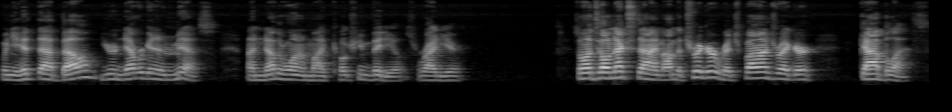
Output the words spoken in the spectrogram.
when you hit that bell, you're never going to miss another one of my coaching videos right here. So until next time, I'm the Trigger, Rich Bontrager. God bless.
